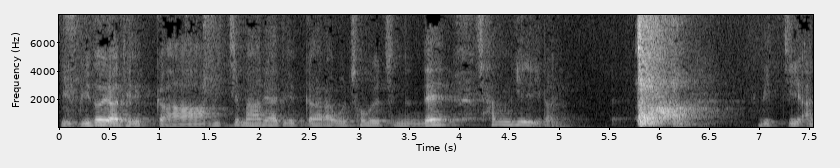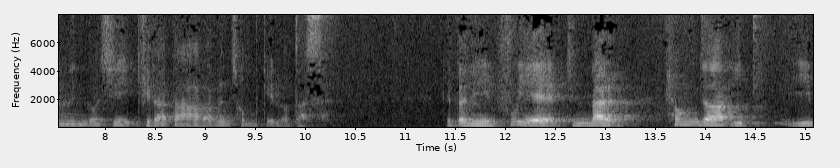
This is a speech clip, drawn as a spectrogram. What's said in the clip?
믿어야 될까, 믿지 말아야 될까라고 점을 찍는데 참길 이러니. 믿지 않는 것이 길하다라는 점괘를 얻었어요. 그랬더니 후에 뒷날 평자 입,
